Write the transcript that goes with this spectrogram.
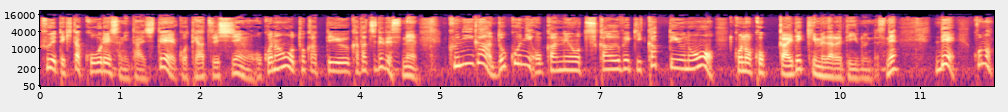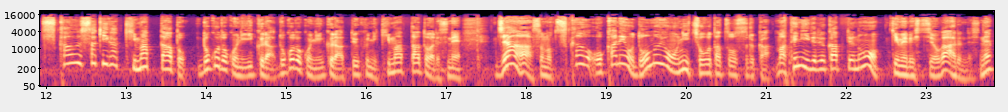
増えてきた高齢者に対して、こう手厚い支援を行おうとかっていう形でですね、国がどこにお金を使うべきかっていうのを、この国会で決められているんですね。で、この使う先が決まった後、どこどこにいくら、どこどこにいくらっていうふうに決まった後はですね、じゃあ、その使うお金をどのように調達をするか、まあ手に入れるかっていうのを決める必要があるんですね。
